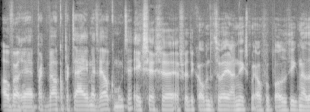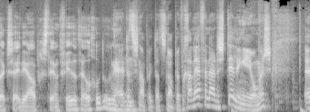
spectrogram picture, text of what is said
over eh, part- welke partijen met welke moeten. Ik zeg eh, even de komende twee jaar niks meer over politiek nadat ik CDA heb gestemd. Vind je dat heel goed? Of niet? Nee, dat snap ik, dat snap ik. We gaan even naar de stellingen, jongens. Eh,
